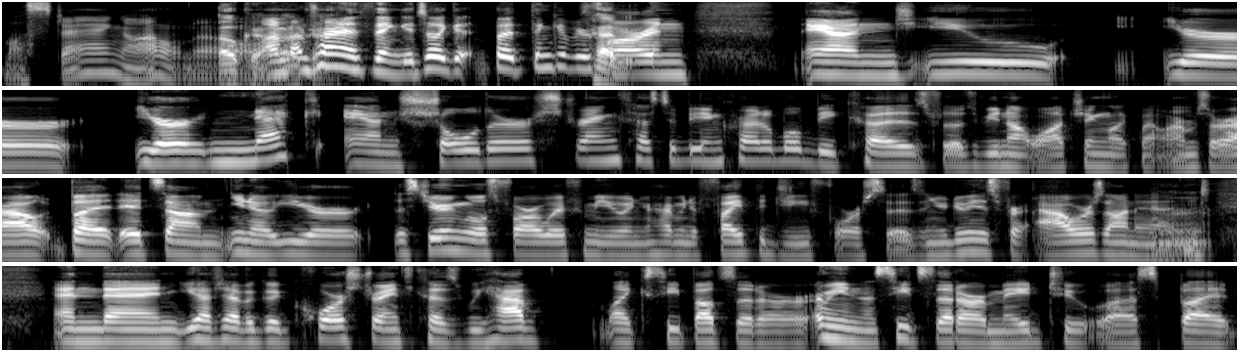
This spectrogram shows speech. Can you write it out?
Mustang. I don't know. Okay, I'm, I'm trying to think. It's like, but think of your It's heavy. car and and you your your neck and shoulder strength has to be incredible because for those of you not watching like my arms are out but it's um you know you're the steering wheel is far away from you and you're having to fight the g forces and you're doing this for hours on end. And then you have to have a good core strength because we have like seatbelts that are i mean the seats that are made to us but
